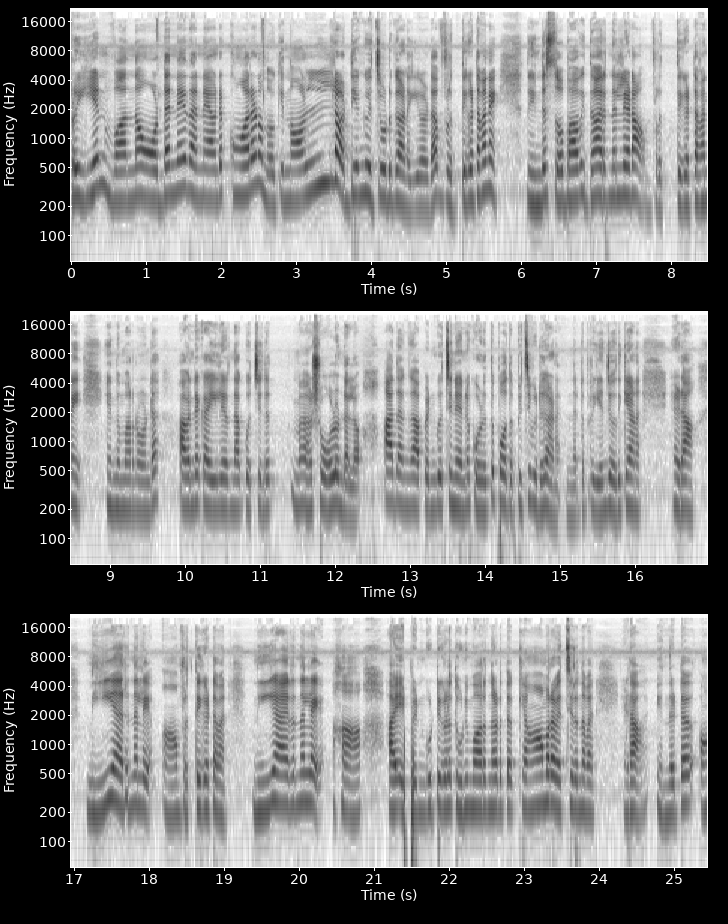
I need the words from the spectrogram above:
പ്രിയൻ വന്ന ഉടനെ തന്നെ അവന്റെ കൊരണം നോക്കി നല്ല അടിയങ്ങ് വെച്ചു കൊടുക്കുകയാണ്. എടാ വൃത്തികെട്ടവനെ നിന്റെ സ്വഭാവം ഇതായിരുന്നല്ലേടാ വൃത്തികെട്ടവനെ എന്ന് പറഞ്ഞുകൊണ്ട് അവന്റെ കയ്യിലിരുന്ന ആ കൊച്ചിന്റെ ഷോൾ ഉണ്ടല്ലോ അതങ്ങ് ആ പെൺകൊച്ചിനെ എന്നെ കൊടുത്ത് പുതപ്പിച്ച് വിടുകയാണ്. എന്നിട്ട് പ്രിയൻ ചോദിക്കുകയാണ് എടാ നീ ആയിരുന്നല്ലേ ആ വൃത്തികെട്ടവൻ? നീ ആയിരുന്നല്ലേ ആ പെൺകുട്ടികൾ തുണി മാറുന്നിടത്ത് ക്യാമറ വെച്ചിരുന്നവൻ? എടാ എന്നിട്ട് ആ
